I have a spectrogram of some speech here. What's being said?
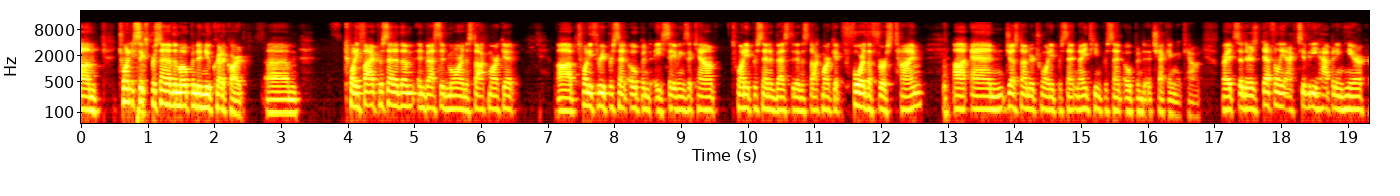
26% um, of them opened a new credit card. 25% um, of them invested more in the stock market. 23% uh, opened a savings account. 20% invested in the stock market for the first time uh, and just under 20%, 19% opened a checking account, right? So there's definitely activity happening here.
